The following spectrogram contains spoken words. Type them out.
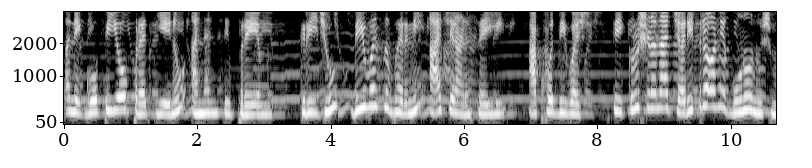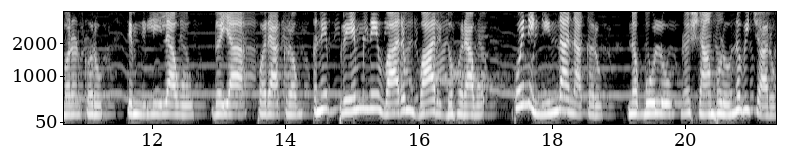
અને ગોપીઓ પ્રત્યેનો અનંત પ્રેમ. ત્રીજું, દિવસભરની આચરણ શૈલી આખો દિવસ શ્રી કૃષ્ણના ચરિત્ર અને ગુણોનું સ્મરણ કરો. તેમની લીલાઓ, દયા, પરાક્રમ અને પ્રેમને વારંવાર દોહરાવો. કોઈની નિંદા ના કરો. ન બોલો, ન સાંભળો, ન વિચારો.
